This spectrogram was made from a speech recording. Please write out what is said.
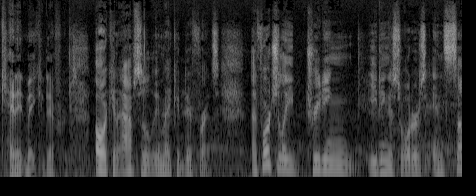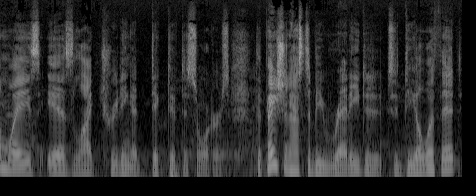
can it make a difference? Oh, it can absolutely make a difference. Unfortunately, treating eating disorders in some ways is like treating addictive disorders. The patient has to be ready to, to deal with it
